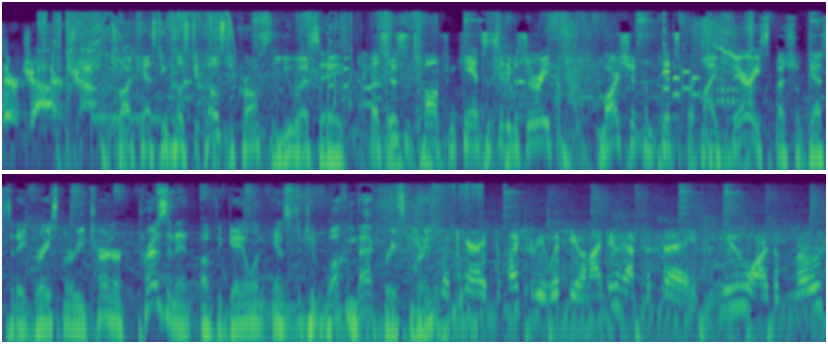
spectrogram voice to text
their jobs. Their jobs. Broadcasting coast to coast across the USA. Uh, Susan's calling from Kansas City, Missouri. Marcia from Pittsburgh. My very special guest today, Grace Marie Turner, president of the Galen Institute. Welcome back, Grace Marie. Well, Cary, it's a pleasure to be with you, and I do have to say, you are the most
